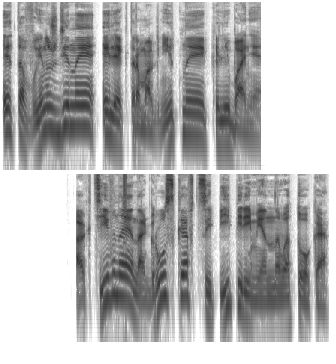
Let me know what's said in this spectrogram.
это вынужденные электромагнитные колебания. Активная нагрузка в цепи переменного тока.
